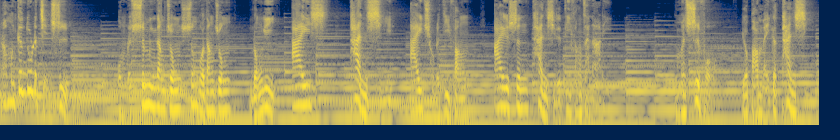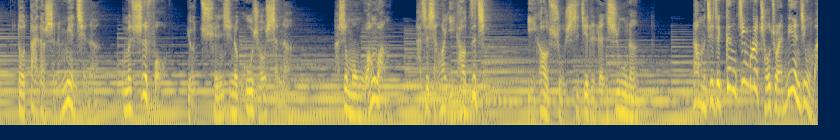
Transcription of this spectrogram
让我们更多的检视我们的生命当中、生活当中容易哀叹息。哀求的地方，唉声叹息的地方在哪里？我们是否有把每一个叹息都带到神的面前呢？我们是否有全心的呼求神呢？还是我们往往还是想要依靠自己，依靠属世界的人事物呢？让我们借着更进步的求主来炼净我们，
